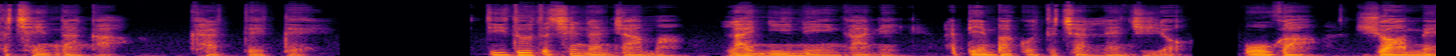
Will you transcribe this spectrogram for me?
တချင်းတန်ကခတ်တဲ့တဲ့တီးသူတချင်းတန်ကြားမှာလိုက်ညီးနေရင်ကနေအပြင်ဘက်ကိုတစ်ချက်လမ်းကြည့်တော့မိုးကရွာမဲ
